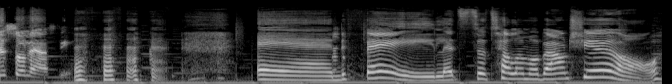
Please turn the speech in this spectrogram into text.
You're so nasty. and Ife, let's to tell them about you.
